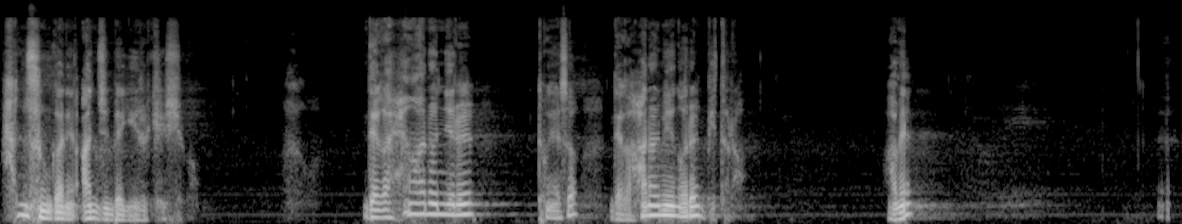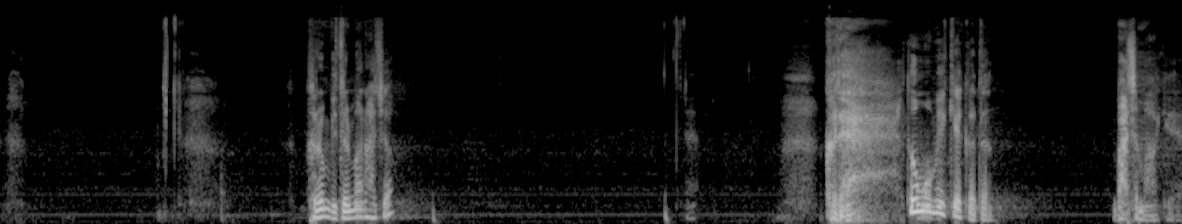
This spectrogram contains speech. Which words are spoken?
한 순간에 안진뱅이 일으키시고, 내가 행하는 일을 통해서 내가 하나님인 것을 믿어라. 아멘. 그럼 믿을만 하죠? 그래도 못 믿겠거든. 마지막이에요.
